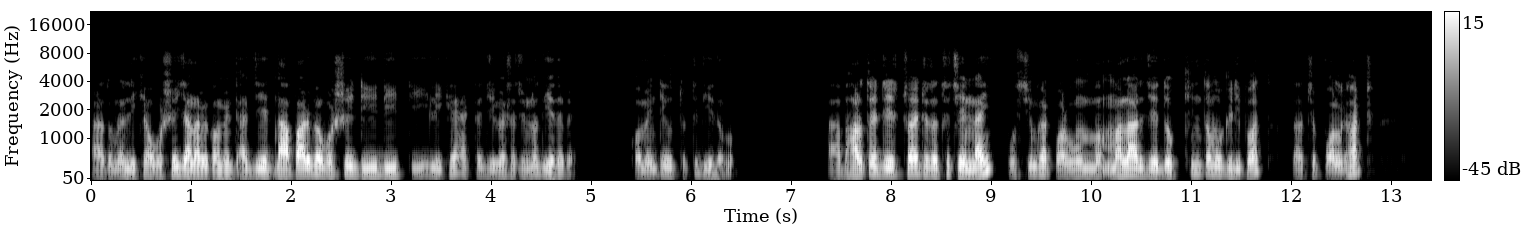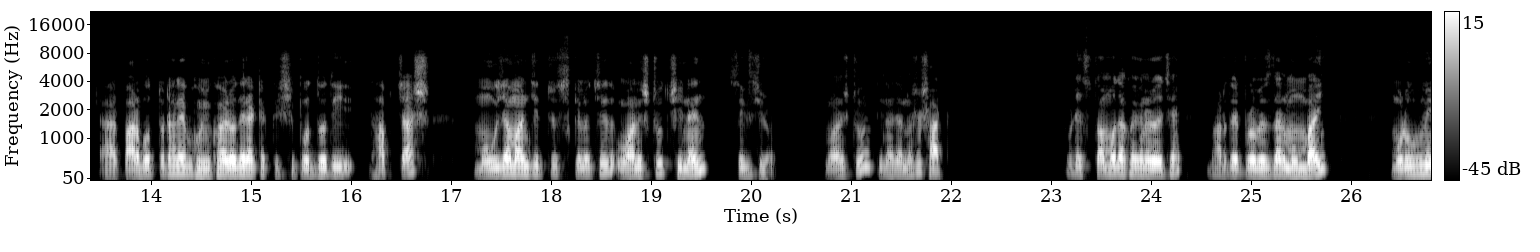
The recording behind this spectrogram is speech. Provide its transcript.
আর তোমরা লিখে অবশ্যই জানাবে কমেন্ট আর যে না পারবে অবশ্যই ডি ডি টি লিখে একটা জিজ্ঞাসা চিহ্ন দিয়ে দেবে। কমেন্টে উত্তরটি দিয়ে দেবো। ভারতের ডেট্রয়েট এটা হচ্ছে চেন্নাই। পশ্চিমঘাট পর্বতমালার যে দক্ষিণতম গিরিপথ, তা হচ্ছে পলঘাট। আর পার্বত্য ঢালে ভূমিক্ষয় রোধের একটা কৃষি পদ্ধতি ধাপ চাষ। মৌজা মানচিত্র স্কেল হচ্ছে one two three nine six zero one two তিন হাজার নশো ষাট। স্তম্ভ দেখো এখানে রয়েছে। ভারতের প্রবেশদ্বার মুম্বাই। মরুভূমি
